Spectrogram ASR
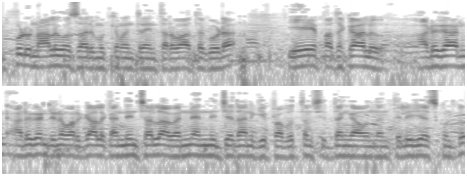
ఇప్పుడు నాలుగోసారి ముఖ్యమంత్రి అయిన తర్వాత కూడా ఏ ఏ పథకాలు అడుగా అడుగంటిన వర్గాలకు అందించాలో అవన్నీ అందించేదానికి ప్రభుత్వం సిద్ధంగా ఉందని తెలియజేసుకుంటూ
